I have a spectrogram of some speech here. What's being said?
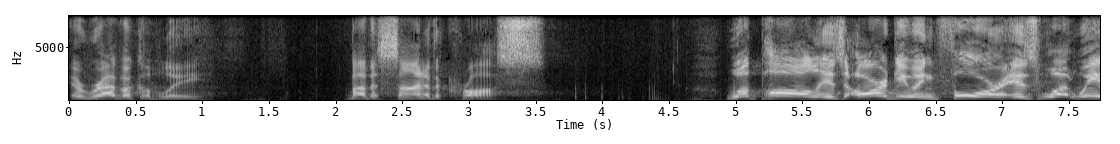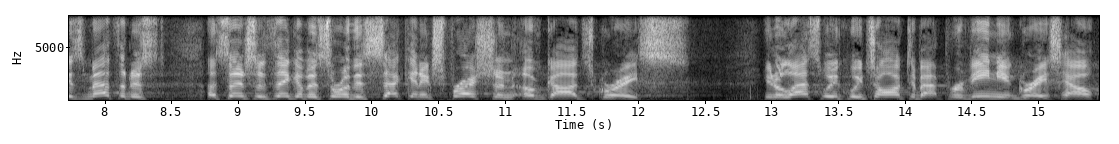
irrevocably by the sign of the cross. What Paul is arguing for is what we as Methodists essentially think of as sort of the second expression of God's grace. You know, last week we talked about prevenient grace, how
